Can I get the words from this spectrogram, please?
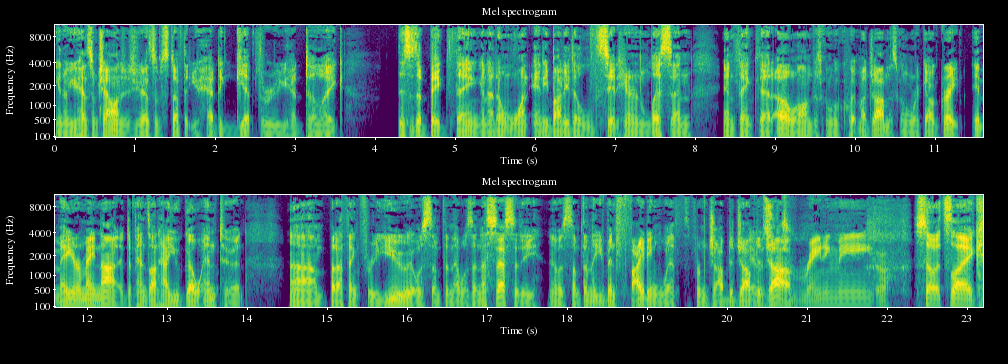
you know you had some challenges. You had some stuff that you had to get through. You had to like this is a big thing, and I don't want anybody to sit here and listen and think that oh well I'm just going to quit my job and it's going to work out great. It may or may not. It depends on how you go into it. Um, but I think for you, it was something that was a necessity. It was something that you've been fighting with from job to job it to job. draining me. Ugh. So it's like,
